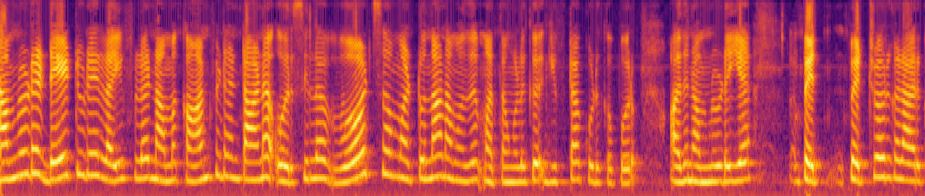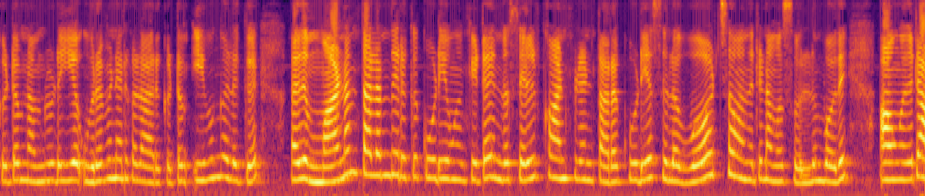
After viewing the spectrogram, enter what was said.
நம்மளோட டே டு டே லைஃப்பில் நம்ம கான்ஃபிடென்ட்டான ஒரு சில வேர்ட்ஸை மட்டும்தான் நம்ம வந்து மற்றவங்களுக்கு கிஃப்டாக கொடுக்க போகிறோம் அது நம்மளுடைய பெற் பெற்றோர்களாக இருக்கட்டும் நம்மளுடைய உறவினர்களாக இருக்கட்டும் இவங்களுக்கு அது மனம் தளர்ந்து இருக்கக்கூடியவங்க கிட்ட இந்த செல்ஃப் கான்ஃபிடென்ட் தரக்கூடிய சில வேர்ட்ஸை வந்துட்டு நம்ம சொல்லும்போது அவங்க வந்துட்டு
